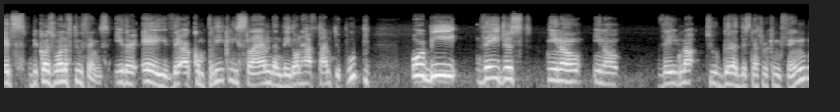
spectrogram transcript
it's because one of two things. Either A, they are completely slammed and they don't have time to poop, or B, they just, you know, you know, they're not too good at this networking thing.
